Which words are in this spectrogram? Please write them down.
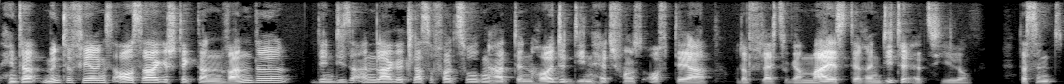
Hinter Münteferings Aussage steckt dann ein Wandel, den diese Anlageklasse vollzogen hat, denn heute dienen Hedgefonds oft der oder vielleicht sogar meist der Renditeerzielung. Das sind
